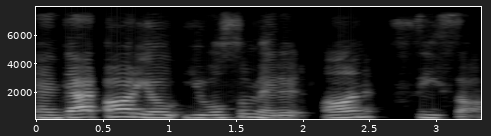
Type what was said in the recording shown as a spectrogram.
And that audio, you will submit it on Seesaw.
